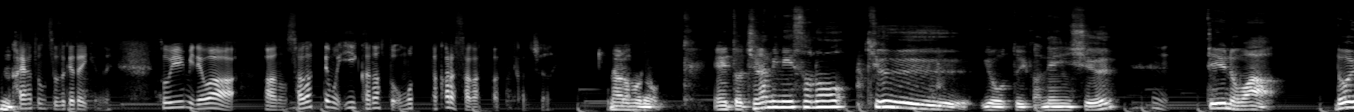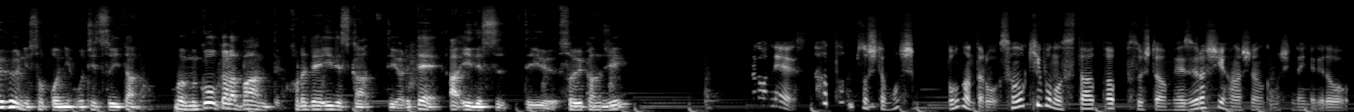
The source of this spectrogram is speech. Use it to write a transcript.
うんあ、開発も続けたいけどね。そういう意味では、あの、下がってもいいかなと思ったから下がったって感じだね。なるほど。えっ、と、ちなみにその給与というか年収っていうのは、どういうふうにそこに落ち着いたの？もう向こうからバンって、これでいいですかって言われて、あ、いいですっていう、そういう感じ？これはね、スタートアップとしてはもし、どうなんだろう、その規模のスタートアップとしては珍しい話なのかもしれないんだけど、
